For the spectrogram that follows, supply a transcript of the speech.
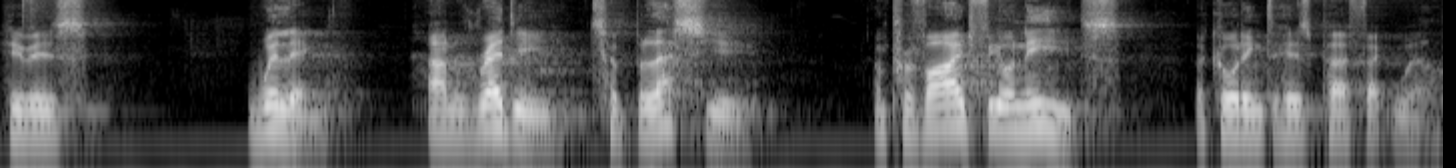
who is willing and ready to bless you and provide for your needs according to his perfect will.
